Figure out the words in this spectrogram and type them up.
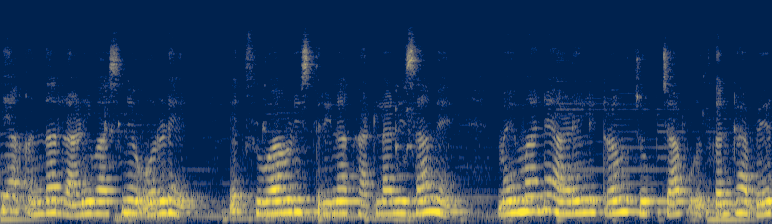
ત્યાં અંદર રાણીવાસને ઓરડે એક સુવાવડી સ્ત્રીના ખાટલાની સામે મહેમાને આડેલી ટ્રંક ચૂપચાપ ઉત્કંઠાભેર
